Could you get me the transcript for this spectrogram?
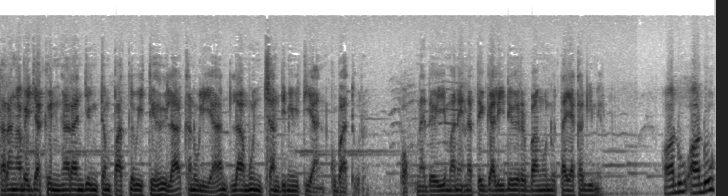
tarang ngabejaken ngaranjeng tempat luwih tehela kanulian lamun can dimimitian ku batur. Pokna deui maneh na galider bangun utaya kagimir aduh aduh.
